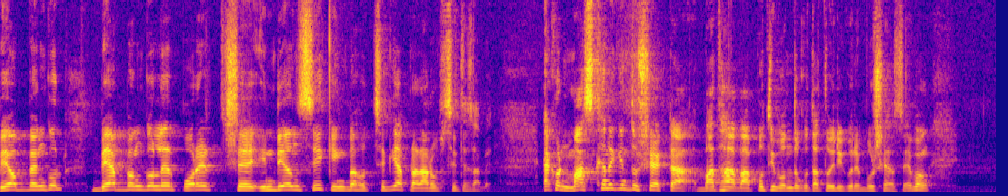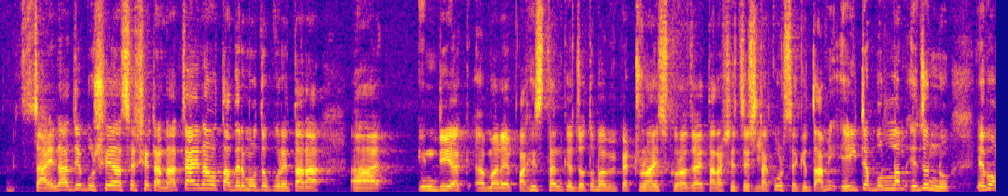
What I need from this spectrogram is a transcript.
বে অফ বেঙ্গল বে অফ বেঙ্গলের পরে সে ইন্ডিয়ান সি কিংবা হচ্ছে গিয়ে আপনার আরব সিতে যাবে। এখন মাঝখানে কিন্তু সে একটা বাধা বা প্রতিবন্ধকতা তৈরি করে বসে আছে এবং চায়না যে বসে আছে সেটা না, চায়নাও তাদের মতো করে তারা ইন্ডিয়া মানে পাকিস্তানকে যতভাবে প্যাট্রোনাইজ করা যায় তারা সে চেষ্টা করছে। কিন্তু আমি এইটা বললাম এজন্য এবং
